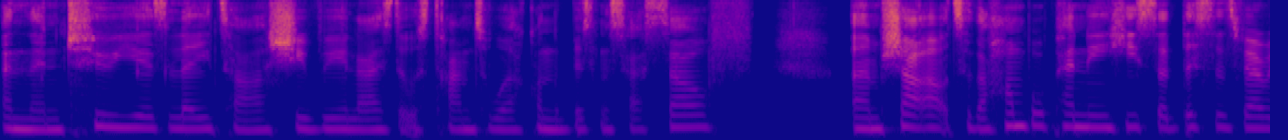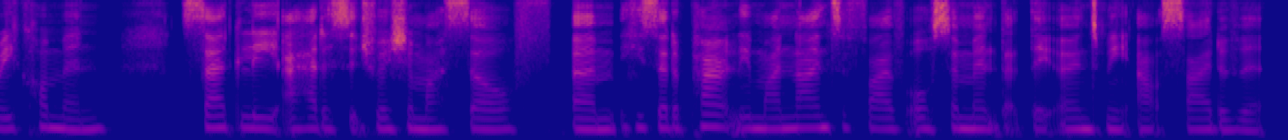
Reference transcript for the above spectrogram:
and then two years later, she realized it was time to work on the business herself. Um, shout out to the humble penny. He said this is very common. Sadly, I had a situation myself. Um, he said apparently my nine to five also meant that they owned me outside of it.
